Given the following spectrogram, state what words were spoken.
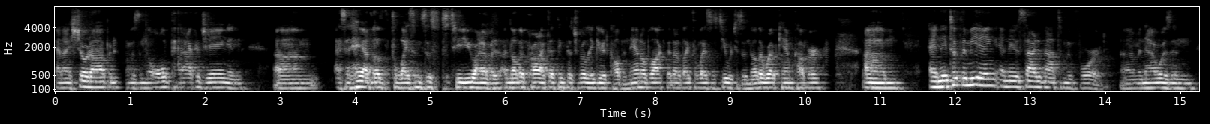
and I showed up and it was in the old packaging and um, I said, hey, I'd love to license this to you. I have a, another product I think that's really good called the NanoBlock that I'd like to license to you, which is another webcam cover. Um, and they took the meeting and they decided not to move forward. Um, and that was in,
